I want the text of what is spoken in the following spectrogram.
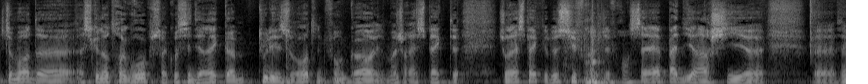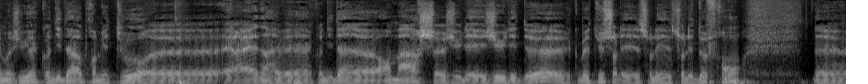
Je demande euh, à ce que notre groupe soit considéré comme tous les autres. Une fois encore, moi, je respecte, le suffrage des Français, pas de hiérarchie. Euh, euh, moi, j'ai eu un candidat au premier tour, RN, un candidat En Marche. J'ai eu les, j'ai deux, combattu sur les deux fronts. Euh,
